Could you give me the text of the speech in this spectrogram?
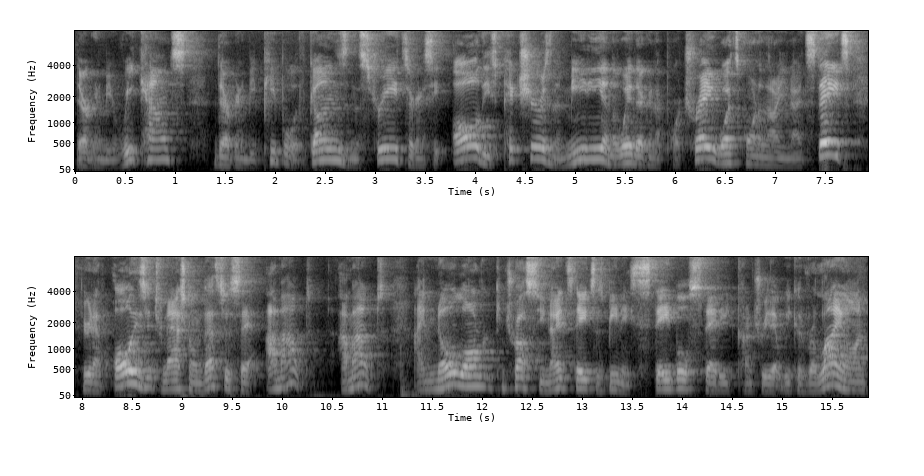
there are going to be recounts, there are going to be people with guns in the streets. They're going to see all these pictures in the media and the way they're going to portray what's going on in the United States. You're going to have all these international investors say, I'm out. I'm out. I no longer can trust the United States as being a stable, steady country that we could rely on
